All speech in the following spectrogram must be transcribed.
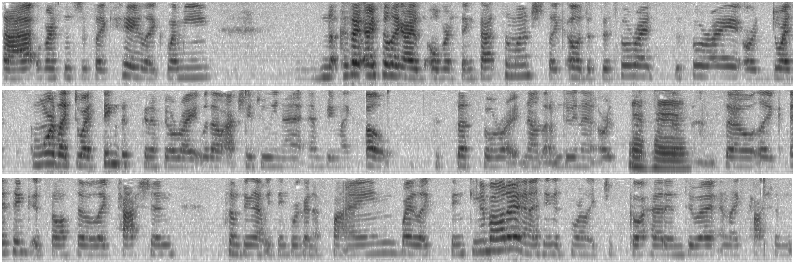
that versus just like hey, like let me. Because I, I feel like I overthink that so much. It's like, oh, does this feel right? Does this feel right? Or do I more like, do I think this is gonna feel right without actually doing it and being like, oh, this does feel right now that I'm doing it, or this Mhm. doesn't. So like, I think it's also like passion, something that we think we're gonna find by like thinking about it, and I think it's more like just go ahead and do it, and like passion,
